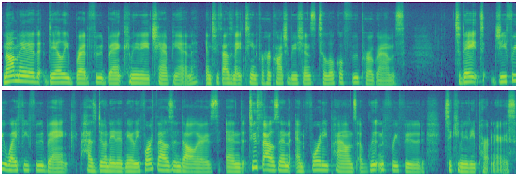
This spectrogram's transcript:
Nominated Daily Bread Food Bank Community Champion in 2018 for her contributions to local food programs. To date, G Free Wifey Food Bank has donated nearly $4,000 and 2,040 pounds of gluten free food to community partners.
